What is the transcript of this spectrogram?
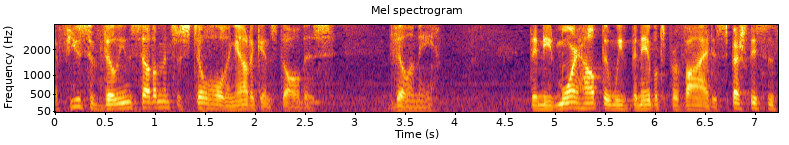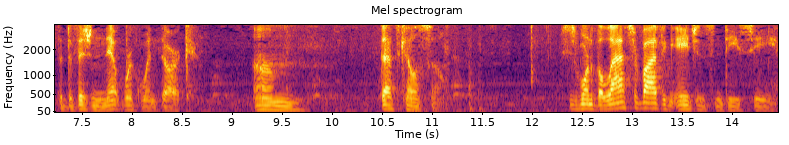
A few civilian settlements are still holding out against all this villainy. They need more help than we've been able to provide, especially since the Division network went dark. Um, that's Kelso. She's one of the last surviving agents in DC.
